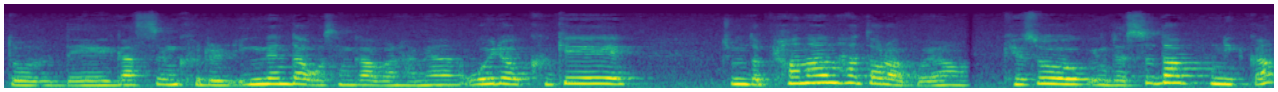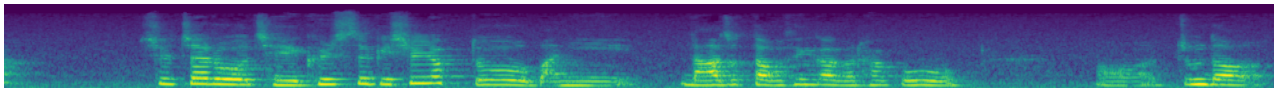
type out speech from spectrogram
또 내가 쓴 글을 읽는다고 생각을 하면 오히려 그게 좀 더 편안하더라고요. 계속 이제 쓰다 보니까 실제로 제 글쓰기 실력도 많이 나아졌다고 생각을 하고 어, 좀 더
